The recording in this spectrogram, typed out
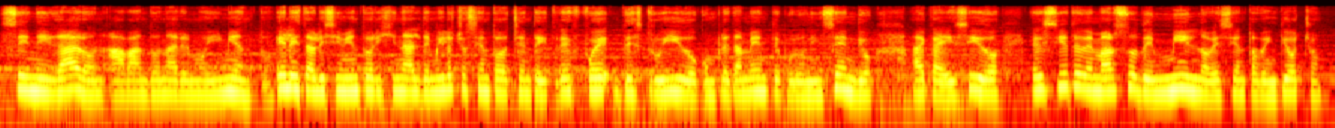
se negaron a abandonar el movimiento. El establecimiento original de 1883 fue destruido completamente por un incendio acaecido el 7 de marzo de 1928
